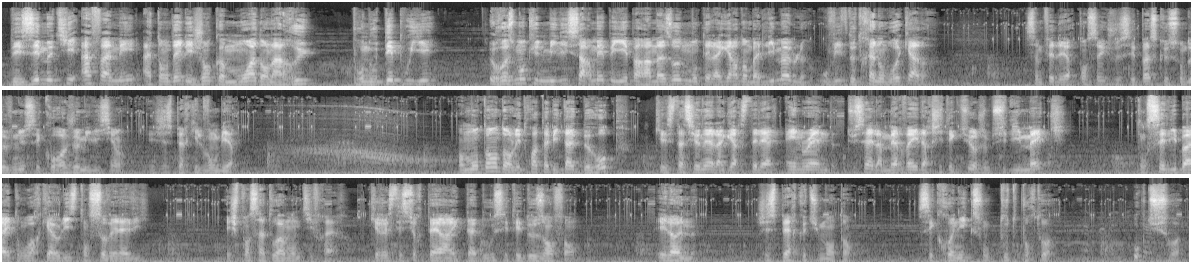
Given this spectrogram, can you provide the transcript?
Des émeutiers affamés attendaient les gens comme moi dans la rue pour nous dépouiller. Heureusement qu'une milice armée payée par Amazon montait la garde en bas de l'immeuble, où vivent de très nombreux cadres. Ça me fait d'ailleurs penser que je ne sais pas ce que sont devenus ces courageux miliciens, et j'espère qu'ils vont bien. En montant dans l'étroit habitacle de Hope, qui est stationné à la gare stellaire Ayn Rand, tu sais, la merveille d'architecture, je me suis dit, mec, ton célibat et ton workaholist t'ont sauvé la vie. Et je pense à toi, mon petit frère, qui est resté sur Terre avec ta douce et tes deux enfants. Elon, j'espère que tu m'entends. Ces chroniques sont toutes pour toi, où que tu sois.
